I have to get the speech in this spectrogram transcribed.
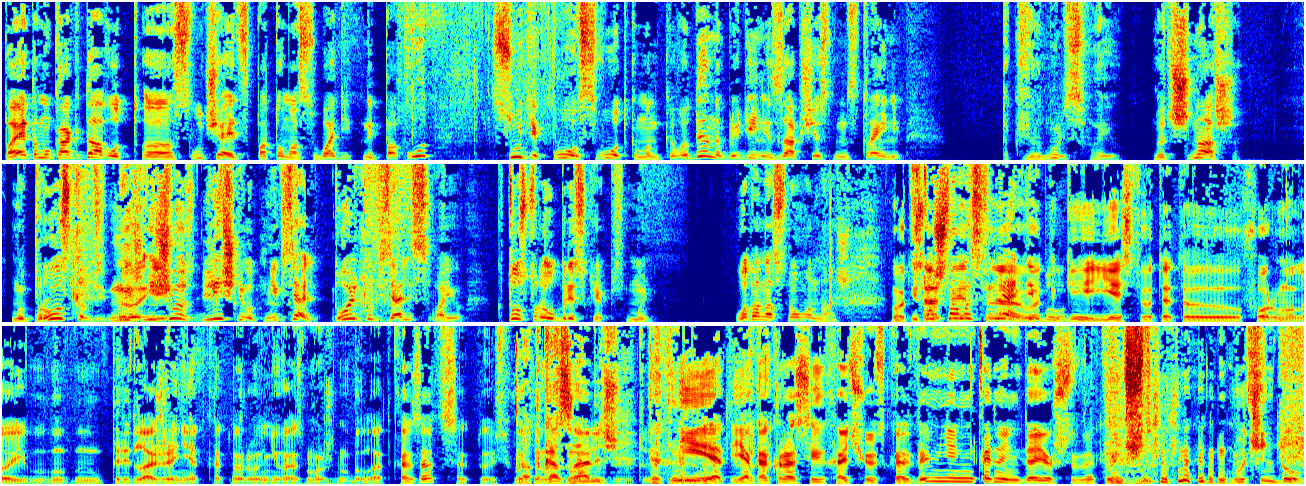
Поэтому, когда вот э, случается потом освободительный поход, судя по сводкам НКВД, наблюдение за общественным настроением, так вернули свое. Ну это ж наше. Мы просто, мы ну, же и... ничего лишнего не взяли, только взяли свое. Кто строил Брест крепость? Мы. Вот она снова наша. Вот, и то же самое с Финляндией вот, было. Гей, есть вот эта формула предложения, от которого невозможно было отказаться. То есть в этом Отказались же. Так нет, я как раз и хочу сказать, ты мне никогда не даешь закончить. Очень долго.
